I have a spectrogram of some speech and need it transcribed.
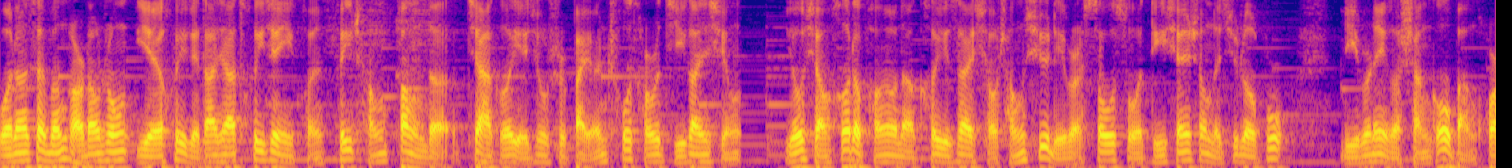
我呢，在文稿当中也会给大家推荐一款非常棒的，价格也就是百元出头极干型。有想喝的朋友呢，可以在小程序里边搜索“狄先生的俱乐部”里边那个闪购板块，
